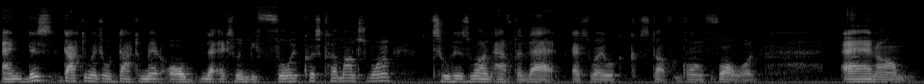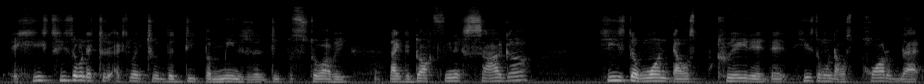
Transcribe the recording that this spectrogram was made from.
and this documentary will document all the X Men before Chris Claremont's run to his run after that. That's where we'll start going forward. And um, he's, he's the one that took X Men to the deeper meaning, to the deeper story. Like the Dark Phoenix saga, he's the one that was created, he's the one that was part of that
